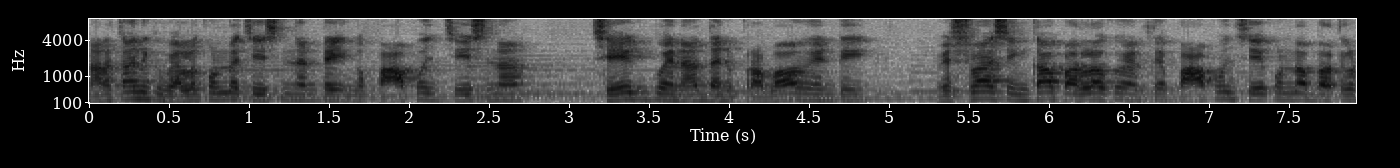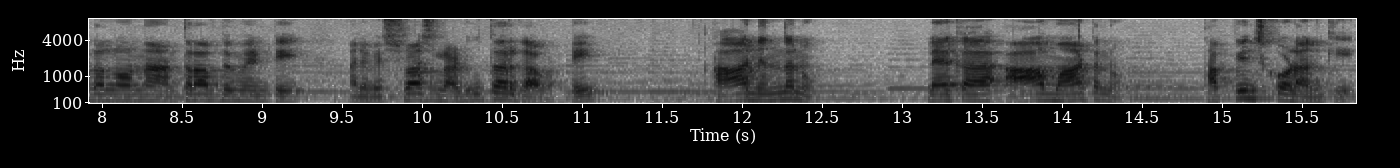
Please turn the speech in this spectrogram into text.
నరకానికి వెళ్ళకుండా చేసిందంటే ఇంకా పాపం చేసినా చేయకపోయినా దాని ప్రభావం ఏంటి? విశ్వాస్ ఇంకా పరలోకం వెళ్తే పాపం చేయకుండా బ్రతకడంలో ఉన్న అంతరార్థం ఏంటి అని విశ్వాసులు అడుగుతారు కాబట్టి ఆ నిందను లేక ఆ మాటను తప్పించుకోవడానికి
